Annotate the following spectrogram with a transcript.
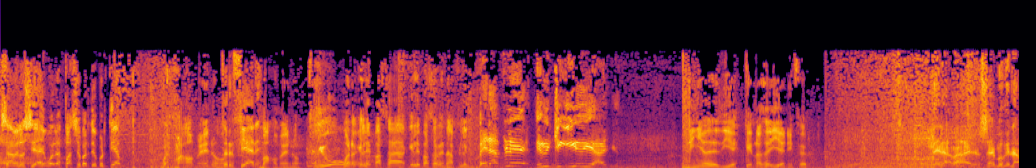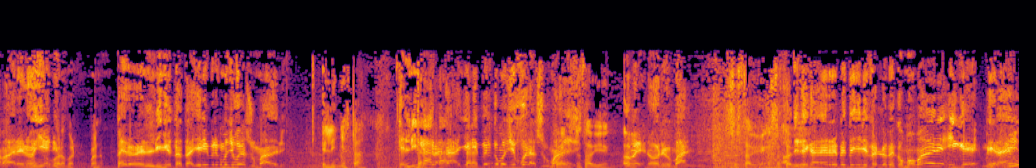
O sea, velocidad igual a espacio partido por tiempo. Pues más o menos. ¿Te refieres? Más o menos. Bueno, ¿qué le pasa, qué le pasa a Ben Affleck? Ben Affleck tiene un chiquillo de 10 años. Niño de 10, que no es de Jennifer. De la madre, sabemos que la madre no es Jennifer. Bueno, bueno, bueno. Pero el niño trata a Jennifer como si fuera su madre. ¿El niño está? Que el niño Trata- trata, a Jennifer como si fuera su Pues madre. eso está bien. Hombre, no normal. Eso está bien, eso está bien. cae de repente Jennifer López como madre y que, mira, eh.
